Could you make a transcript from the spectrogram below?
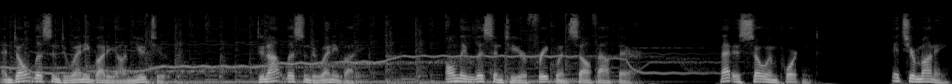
And don't listen to anybody on YouTube. Do not listen to anybody. Only listen to your frequent self out there. That is so important. It's your money.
